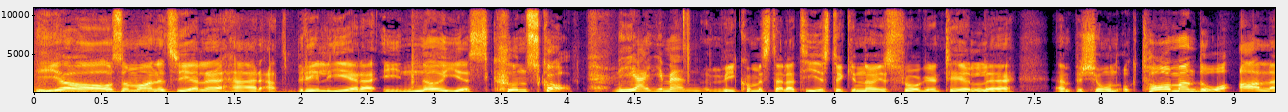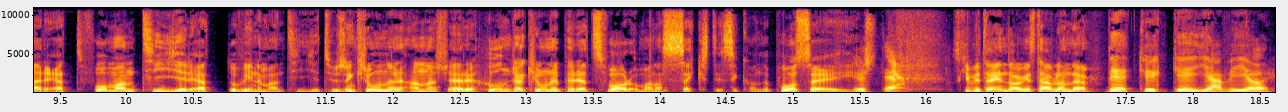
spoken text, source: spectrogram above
Ja, och som vanligt så gäller det här att briljera i nöjeskunskap. Jajamän. Vi kommer ställa tio stycken nöjesfrågor till eh, en person och tar man då alla rätt, får man tio rätt, då vinner man 10 000 kronor. Annars är det 100 kronor per rätt svar och man har 60 sekunder på sig. Just det. Ska vi ta in dagens tävlande? Det tycker jag vi gör.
